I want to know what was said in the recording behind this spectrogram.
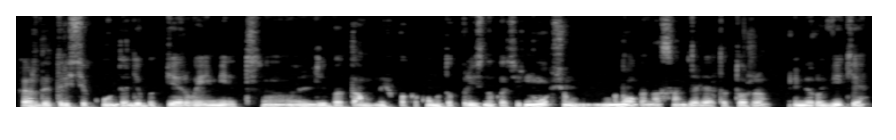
каждые 3 секунды, либо первый эмит, э, либо там их по какому-то признаку. Ну, в общем, много на самом деле. Это тоже, к примеру, Вики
